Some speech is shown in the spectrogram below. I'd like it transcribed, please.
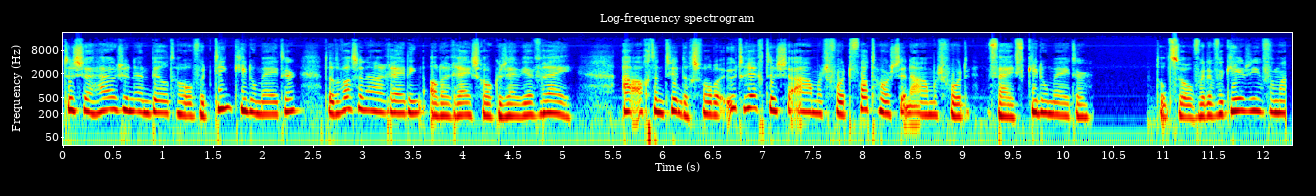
tussen Huizen en Beeldhoven 10 kilometer. Dat was een aanrijding, alle rijstroken zijn weer vrij. A28 Zwolle Utrecht tussen Amersfoort, Vathorst en Amersfoort 5 kilometer. Tot zover de verkeersinformatie.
